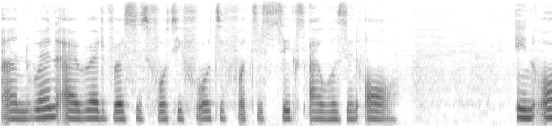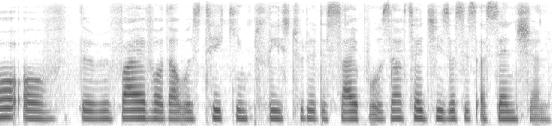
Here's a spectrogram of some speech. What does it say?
and when I read verses forty four to forty six, I was in awe. In awe of the revival that was taking place to the disciples after Jesus' ascension,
